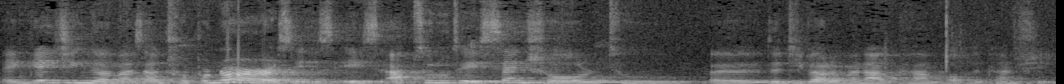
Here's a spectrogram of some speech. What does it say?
engaging them as entrepreneurs is, is absolutely essential to uh, the development outcome of the country.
